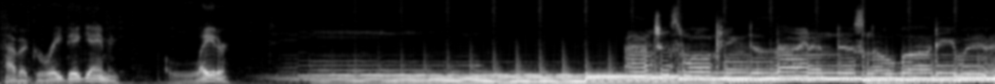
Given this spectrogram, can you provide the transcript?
Have a great day gaming. Later. I'm just walking the line and there's nobody with.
